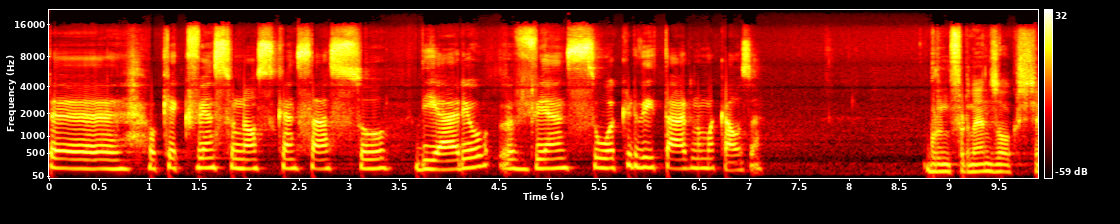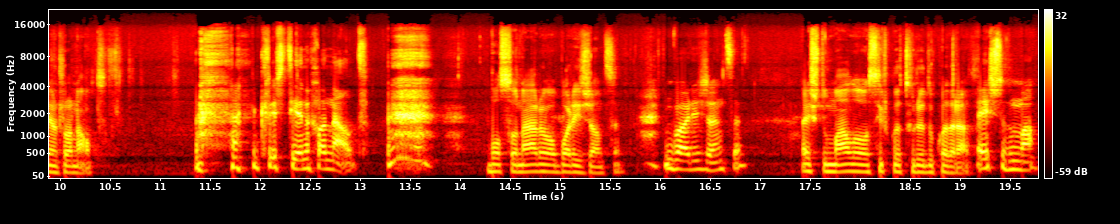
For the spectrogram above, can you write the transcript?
Uh, o que é que vence o nosso cansaço diário? Vence o acreditar numa causa. Bruno Fernandes ou Cristiano Ronaldo? Cristiano Ronaldo. Bolsonaro ou Boris Johnson? Boris Johnson. Eixo do mal ou circulatura do quadrado? Eixo do mal.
